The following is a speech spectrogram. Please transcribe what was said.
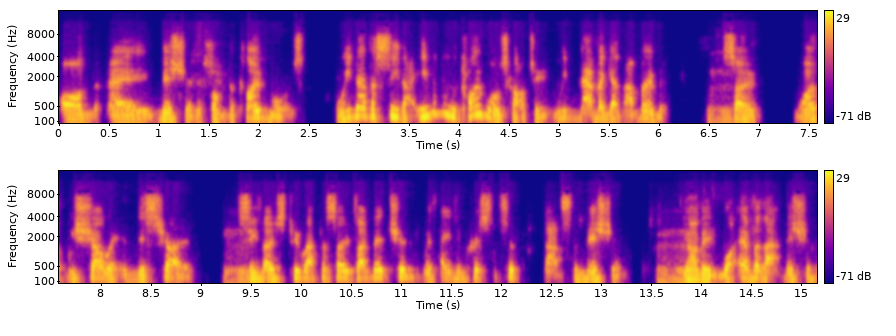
on a mission from the Clone Wars. We never see that, even in the Clone Wars cartoon. We never get that moment. Mhm. So why don't we show it in this show? Mhm. See those two episodes I mentioned with Hayden Christensen? That's the mission. Mhm. You know what I mean? Whatever that mission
